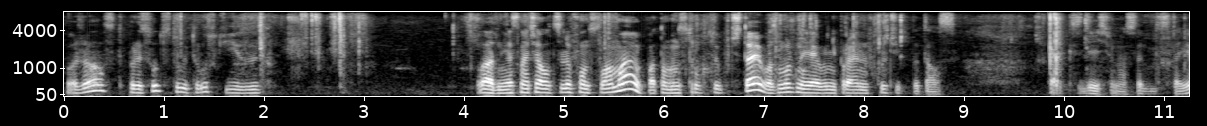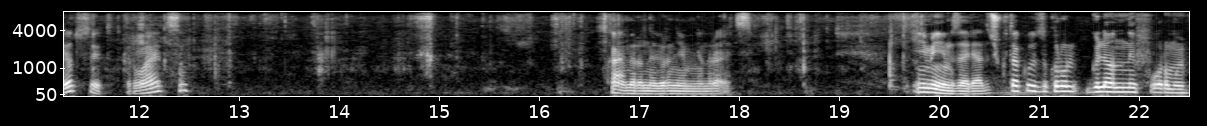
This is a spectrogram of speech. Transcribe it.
пожалуйста, присутствует русский язык. Ладно, я сначала телефон сломаю, потом инструкцию почитаю. Возможно, я его неправильно включить пытался. Так, здесь у нас это достается, это открывается. Камера наверное мне нравится. Имеем зарядочку такую закругленной формы.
